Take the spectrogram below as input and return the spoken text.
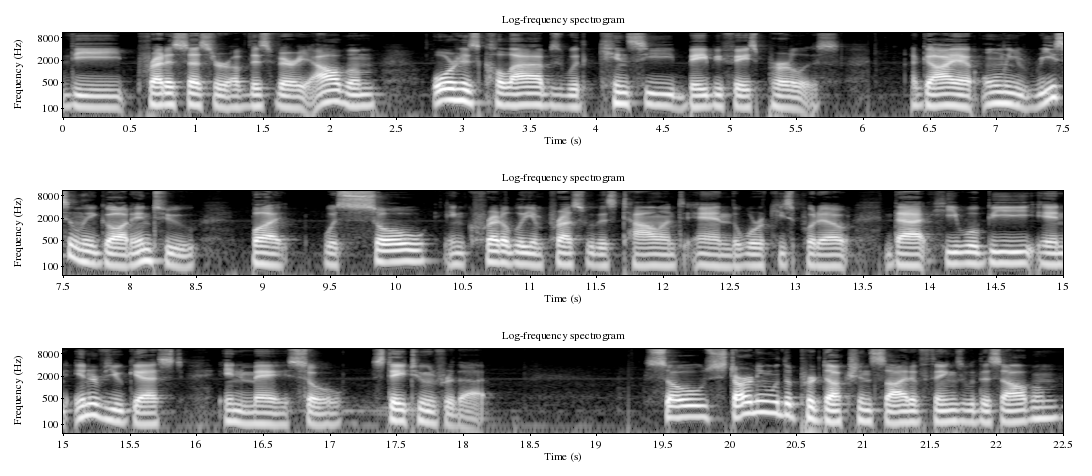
the predecessor of this very album, or his collabs with Kinsey Babyface Perlis, a guy I only recently got into, but was so incredibly impressed with his talent and the work he's put out that he will be an interview guest in May, so stay tuned for that. So, starting with the production side of things with this album,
